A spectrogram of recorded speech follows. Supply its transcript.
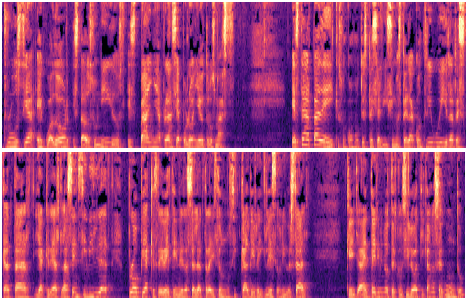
Rusia, Ecuador, Estados Unidos, España, Francia, Polonia y otros más. Este Arpa Dei, que es un conjunto especialísimo, espera contribuir a rescatar y a crear la sensibilidad propia que se debe tener hacia la tradición musical de la Iglesia Universal, que ya en términos del Concilio Vaticano II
